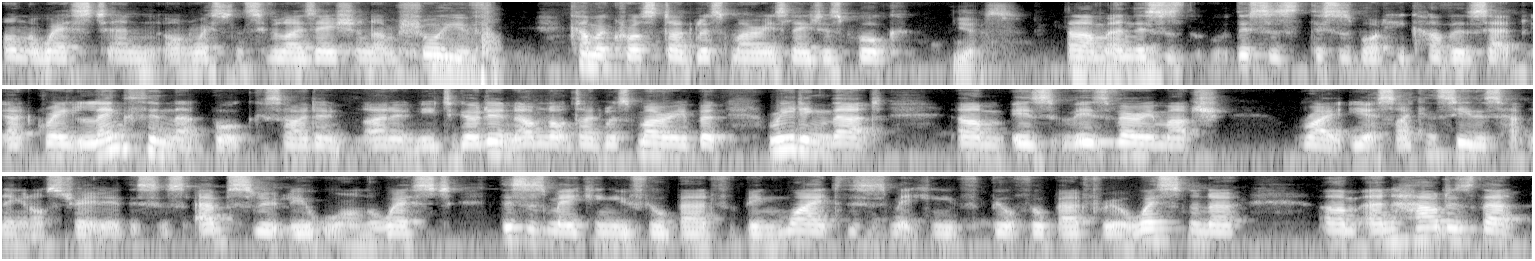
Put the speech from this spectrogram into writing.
on the West, and on Western civilization. I'm sure you've come across Douglas Murray's latest book, Yes. um, and this is this is this is what he covers at, at great length in that book. So I don't I don't need to go in. I'm not Douglas Murray, but reading that um, is is very much right. Yes, I can see this happening in Australia. This is absolutely a war on the West. This is making you feel bad for being white. This is making you feel feel bad for your Westerner. Um, and how does that?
